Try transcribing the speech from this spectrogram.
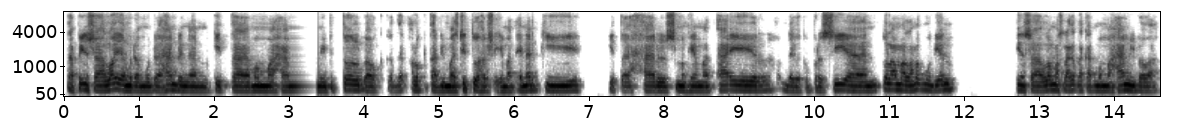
Tapi insya Allah ya mudah-mudahan dengan kita memahami betul bahwa kalau kita di masjid itu harus hemat energi, kita harus menghemat air, menjaga kebersihan, itu lama-lama kemudian insya Allah masyarakat akan memahami bahwa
